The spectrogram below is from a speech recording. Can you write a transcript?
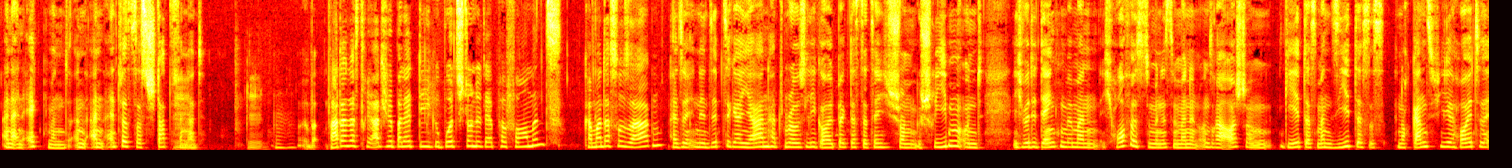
an ein Actment, an, an etwas, das stattfindet. Mhm. War dann das Triadische Ballett die Geburtsstunde der Performance? Kann man das so sagen? Also in den 70er Jahren hat Rosalie Goldberg das tatsächlich schon geschrieben und ich würde denken, wenn man, ich hoffe es zumindest, wenn man in unsere Ausstellung geht, dass man sieht, dass es noch ganz viel heute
